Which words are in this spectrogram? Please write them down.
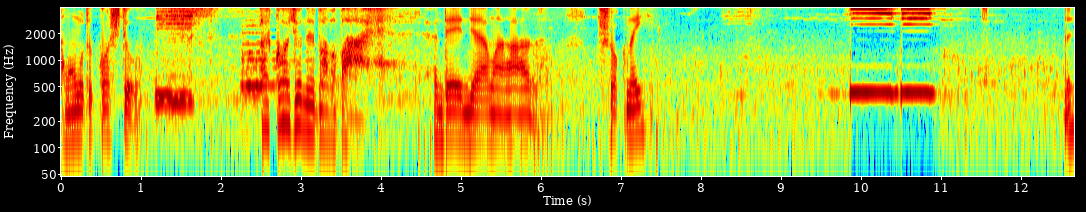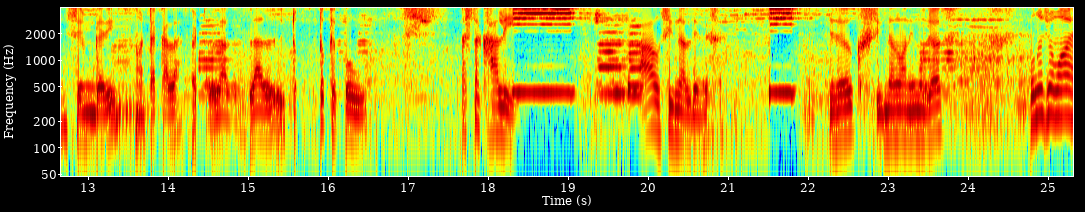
আমার মতো কষ্ট। আর কজনের বাবা পায় দেন যে আমার শখ নাই। সেম গাড়ি কালা লাল লাল টুকটুকে পৌ খালি। আও সিগন্যাল দেবে যাই হোক সিগন্যাল মানে মজার কোনো সময়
